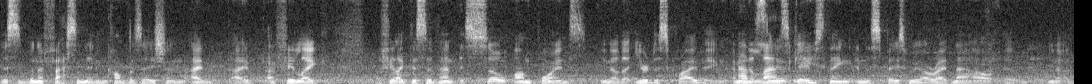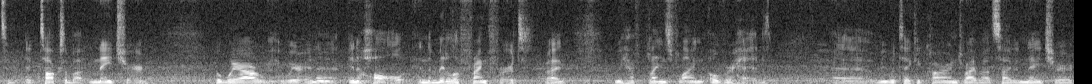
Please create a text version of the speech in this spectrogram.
this has been a fascinating conversation. I, I, I, feel like I feel like this event is so on point, you know, that you're describing. I mean, Absolutely. the landscapes thing in the space we are right now, uh, you know, a, it talks about nature, but where are we? We're in a in a hall in the middle of Frankfurt, right? We have planes flying overhead. Uh, we would take a car and drive outside in nature.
